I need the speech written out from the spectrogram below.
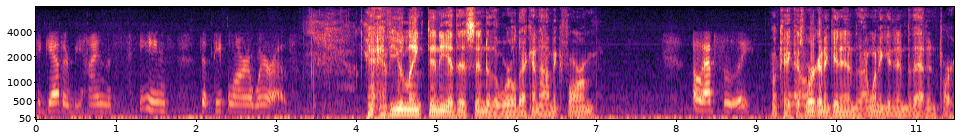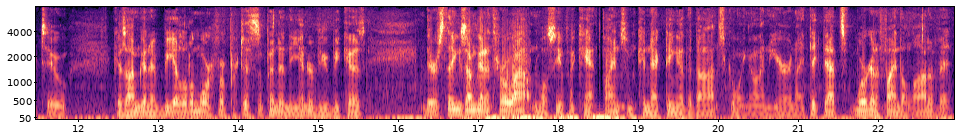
together behind the scenes that people aren't aware of. Have you linked any of this into the World Economic Forum? Oh, absolutely. Okay, because we're going to get into. That. I want to get into that in part two, because I'm going to be a little more of a participant in the interview because there's things I'm going to throw out, and we'll see if we can't find some connecting of the dots going on here. And I think that's we're going to find a lot of it.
